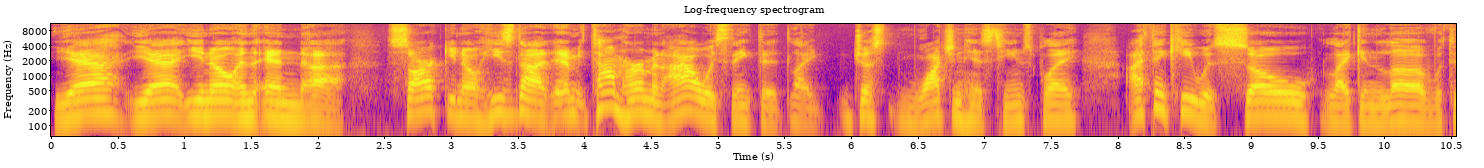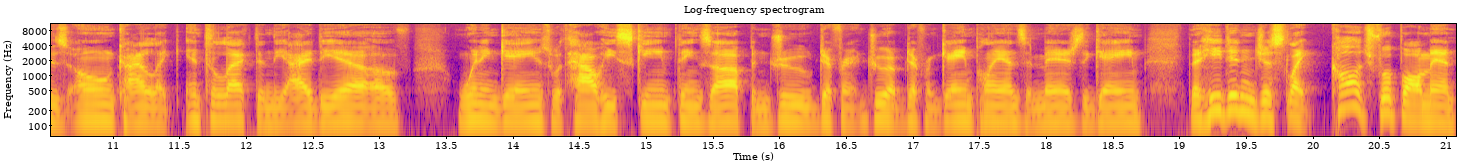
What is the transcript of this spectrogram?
Yeah, yeah, you know, and and uh Sark, you know, he's not. I mean, Tom Herman. I always think that, like, just watching his teams play, I think he was so like in love with his own kind of like intellect and the idea of winning games with how he schemed things up and drew different drew up different game plans and managed the game that he didn't just like college football man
